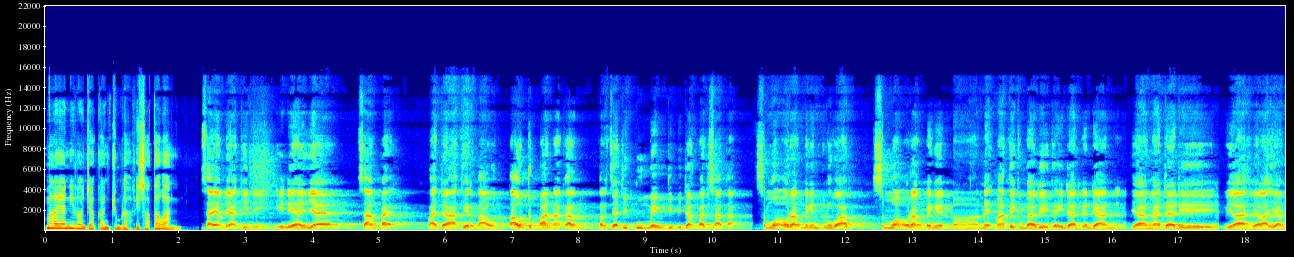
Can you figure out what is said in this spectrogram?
melayani lonjakan jumlah wisatawan. Saya meyakini ini hanya sampai pada akhir tahun. Tahun depan akan terjadi booming di bidang pariwisata semua orang pengen keluar, semua orang pengen menikmati kembali keindahan-keindahan yang ada di wilayah-wilayah yang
